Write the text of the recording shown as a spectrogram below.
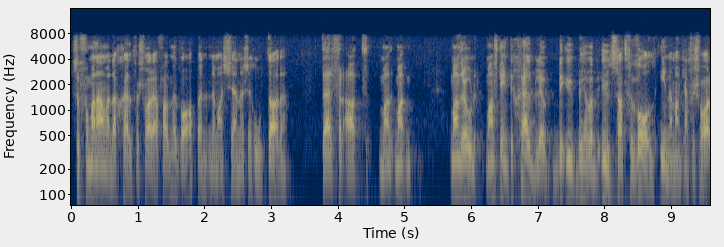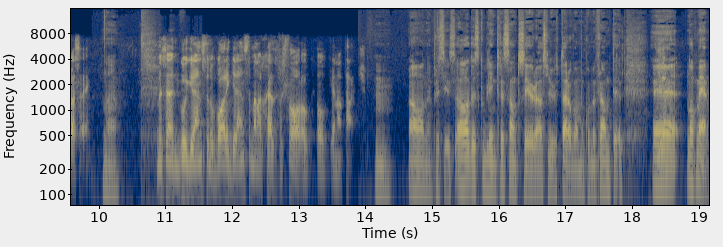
så får man använda självförsvar, i alla fall med vapen, när man känner sig hotad. Därför att man, man, med andra ord, man ska inte själv bli, behöva bli utsatt för våld innan man kan försvara sig. Nej. Men sen går gränsen då, var är gränsen mellan självförsvar och, och en attack? Mm. Ja, nej, precis. Ja, det ska bli intressant att se hur det här slutar och vad man kommer fram till. Eh, ja. Något mer?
